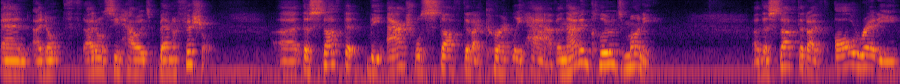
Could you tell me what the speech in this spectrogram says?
and I don't I don't see how it's beneficial. Uh, the stuff that the actual stuff that I currently have, and that includes money. Uh, the stuff that I've already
